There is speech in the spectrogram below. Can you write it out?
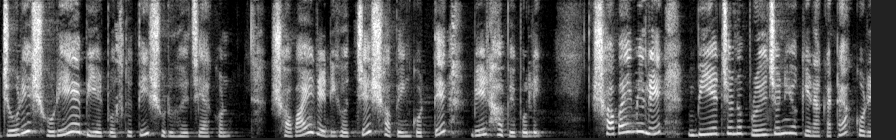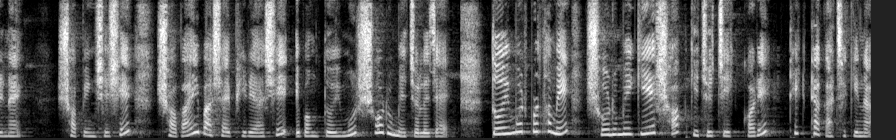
জোরে সরে বিয়ের প্রস্তুতি শুরু হয়েছে এখন। সবাই রেডি হচ্ছে শপিং করতে বের হবে বলে। সবাই মিলে বিয়ের জন্য প্রয়োজনীয় কেনাকাটা করে নেয়। শপিং শেষে সবাই বাসায় ফিরে আসে এবং তৈমুর শোরুমে চলে যায়। তৈমুর প্রথমে শোরুমে গিয়ে সব কিছু চেক করে ঠিকঠাক আছে কিনা।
